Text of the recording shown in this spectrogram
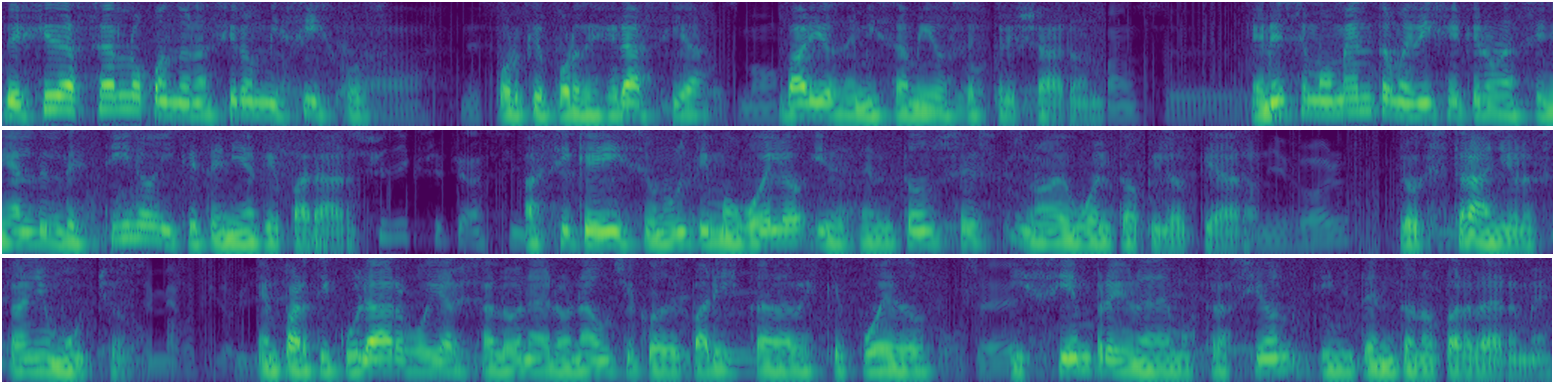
Dejé de hacerlo cuando nacieron mis hijos, porque por desgracia varios de mis amigos se estrellaron. En ese momento me dije que era una señal del destino y que tenía que parar. Así que hice un último vuelo y desde entonces no he vuelto a pilotear. Lo extraño, lo extraño mucho. En particular voy al Salón Aeronáutico de París cada vez que puedo y siempre hay una demostración que intento no perderme,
